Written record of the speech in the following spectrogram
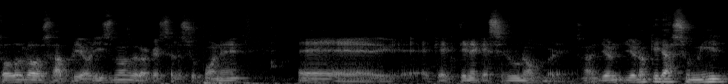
todos los apriorismos de lo que se les supone eh, que tiene que ser un hombre. O sea, yo, yo no quiero asumir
